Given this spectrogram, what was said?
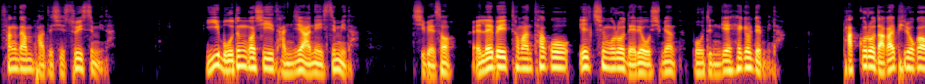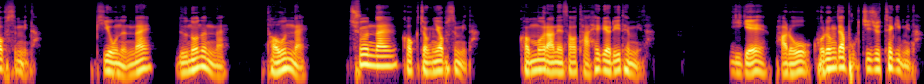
상담 받으실 수 있습니다. 이 모든 것이 단지 안에 있습니다. 집에서 엘리베이터만 타고 1층으로 내려오시면 모든 게 해결됩니다. 밖으로 나갈 필요가 없습니다. 비 오는 날, 눈 오는 날, 더운 날, 추운 날 걱정이 없습니다. 건물 안에서 다 해결이 됩니다. 이게 바로 고령자 복지주택입니다.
